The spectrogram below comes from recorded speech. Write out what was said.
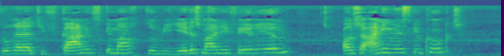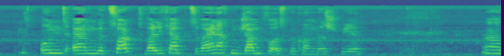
so relativ gar nichts gemacht, so wie jedes Mal in die Ferien. Außer Animes geguckt und ähm, gezockt, weil ich habe zu Weihnachten Jump Force bekommen, das Spiel. Ah,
